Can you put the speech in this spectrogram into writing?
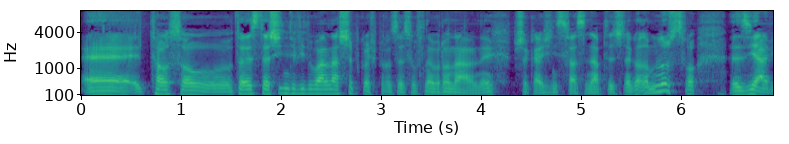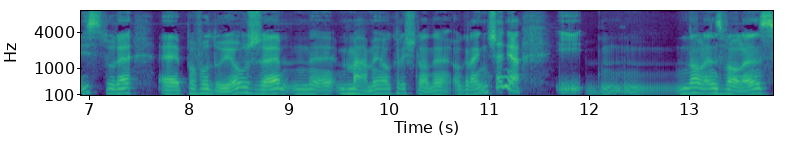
E, to, są, to jest też indywidualna szybkość procesów neuronalnych, przekaźnictwa synaptycznego, no mnóstwo zjawisk, które powodują, że mamy określone ograniczenia i nolens volens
